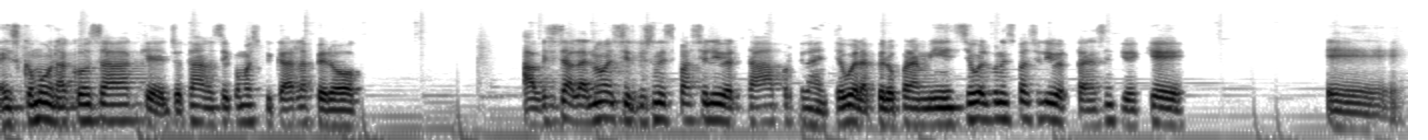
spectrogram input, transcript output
es como una cosa que yo no sé cómo explicarla, pero a veces se habla, no, el circo es un espacio de libertad porque la gente vuela, pero para mí se vuelve un espacio de libertad en el sentido de que eh,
